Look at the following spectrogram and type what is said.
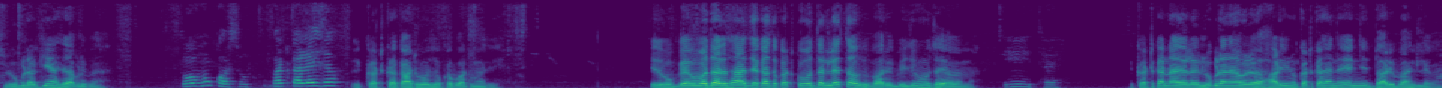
લુગડા ક્યાં છે આપણી પાસે? તો હું કરશું? કટકા લઈ જાવ એ કટકા કાઢવો જો કબાટમાંથી. એ તો બે વધારે સાત કાં તો કટકો વધારે લેતા આવજો ભારી બીજું શું થાય હવે એમાં? કટકાના એટલે લુગડાના હાડીનો કટકા છે ને એની જ ભારી બાંધી લેવા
